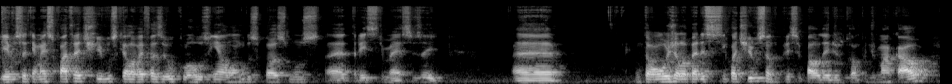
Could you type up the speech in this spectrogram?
e aí você tem mais quatro ativos que ela vai fazer o closing ao longo dos próximos é, três trimestres aí. É, então, hoje ela opera esses cinco ativos, sendo o principal dele do campo de Macau,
